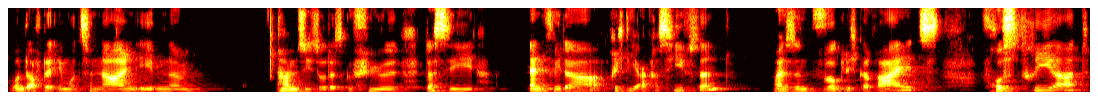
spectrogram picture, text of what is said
und auf der emotionalen Ebene haben sie so das Gefühl, dass sie entweder richtig aggressiv sind, also sind wirklich gereizt frustriert,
